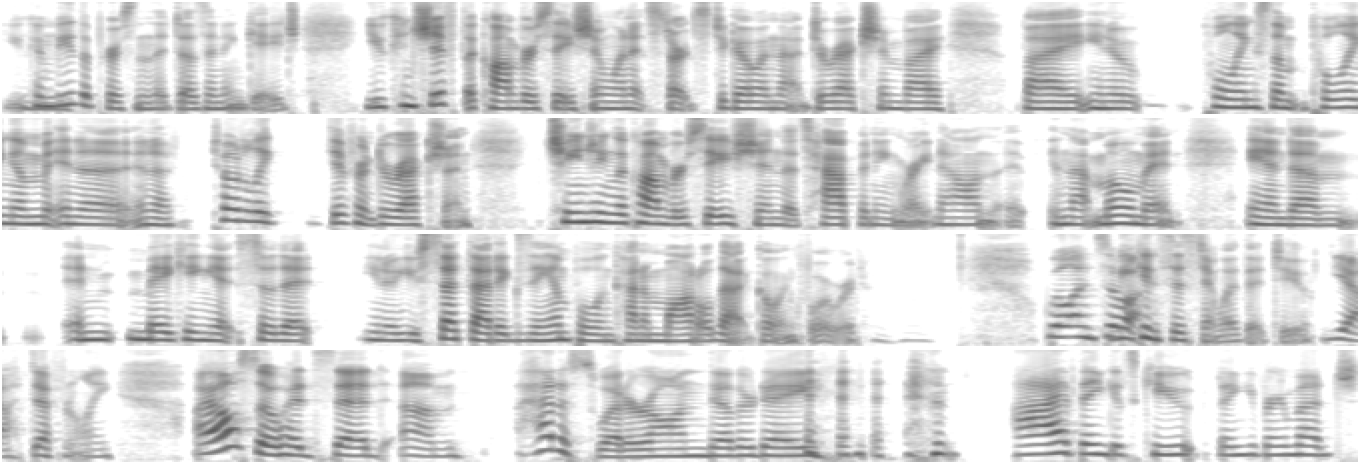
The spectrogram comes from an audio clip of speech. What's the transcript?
You can be the person that doesn't engage. You can shift the conversation when it starts to go in that direction by by you know pulling some pulling them in a in a totally different direction, changing the conversation that's happening right now in, the, in that moment, and um and making it so that you know you set that example and kind of model that going forward. Well, and so be consistent with it too. Yeah, definitely. I also had said um, I had a sweater on the other day. I think it's cute. Thank you very much.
